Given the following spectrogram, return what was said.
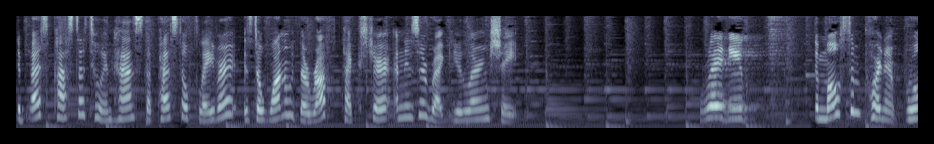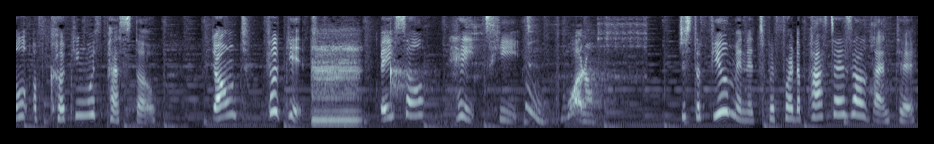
The best pasta to enhance the pesto flavor is the one with a rough texture and is irregular in shape. Ready? The most important rule of cooking with pesto don't cook it. Basil hates heat. Mm. Just a few minutes before the pasta is al dente,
